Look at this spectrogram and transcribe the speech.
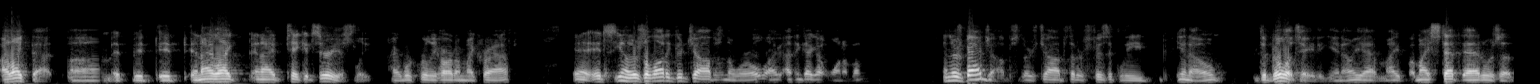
I like that. Um, it, it, it, and I like, and I take it seriously. I work really hard on my craft. It's, you know, there's a lot of good jobs in the world. I, I think I got one of them and there's bad jobs. There's jobs that are physically, you know, debilitating. You know, yeah. My my stepdad was a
